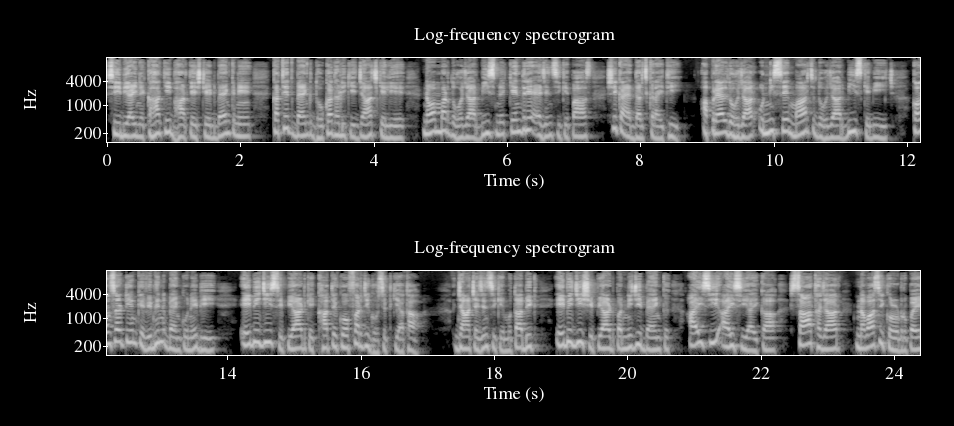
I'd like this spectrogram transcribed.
सीबीआई ने कहा कि भारतीय स्टेट बैंक ने कथित बैंक धोखाधड़ी की जाँच के लिए नवंबर 2020 में केंद्रीय एजेंसी के पास शिकायत दर्ज कराई थी। अप्रैल 2019 से मार्च 2020 के बीच कॉन्सर्टियम के विभिन्न बैंकों ने भी एबीजी शिपयार्ड के खाते को फर्जी घोषित किया था। जाँच एजेंसी के मुताबिक एबीजी शिपयार्ड पर निजी बैंक आईसीआईसीआई का सात हज़ार नवासी करोड़ रुपए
